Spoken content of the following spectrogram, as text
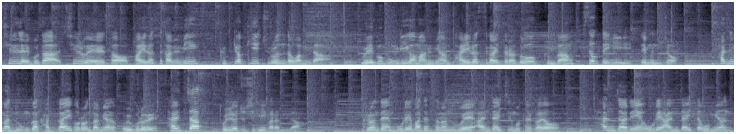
실내보다 실외에서 바이러스 감염이 급격히 줄어든다고 합니다. 외부 공기가 많으면 바이러스가 있더라도 금방 희석되기 때문이죠. 하지만 누군가 가까이 걸어온다면 얼굴을 살짝 돌려주시기 바랍니다. 그런데 모래밭에서는 왜 앉아있지 못할까요? 한 자리에 오래 앉아있다 보면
